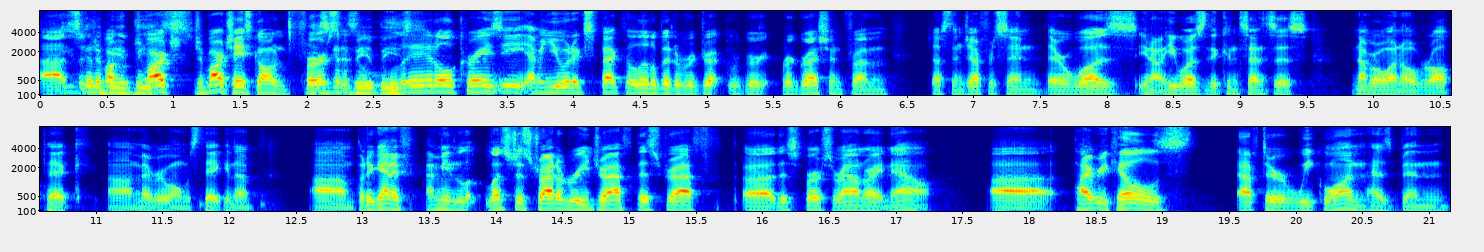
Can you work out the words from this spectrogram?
uh, He's so gonna Ja'Marr, be a beast. Ja'Marr Chase going first is be a, a beast. little crazy. I mean, you would expect a little bit of regre- regre- regression from Justin Jefferson. There was, you know, he was the consensus number one overall pick. Um, everyone was taking him. Um, but again, if I mean, l- let's just try to redraft this draft, uh, this first round right now. Uh, Tyreek Hills after week one has been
